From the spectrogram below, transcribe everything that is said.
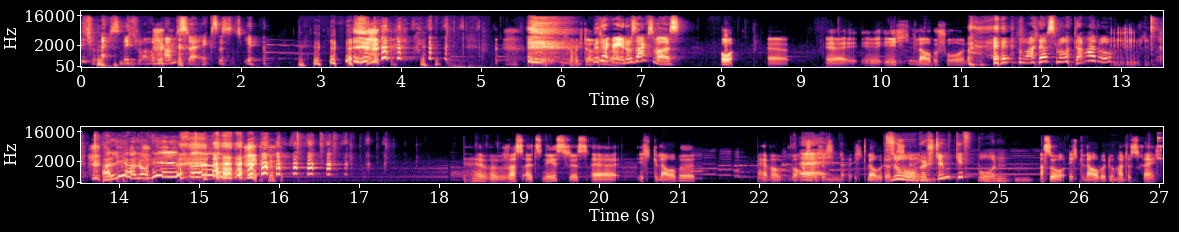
Ich weiß nicht, warum Hamster existieren. Mittag, du sagst was. Oh, äh, äh, ich glaube schon. War das Maudado? Ali, hallo, Hilfe! Was als nächstes? Äh, ich glaube. Hä, wa- warum Äh, soll ich das? Ich glaube, du So, recht. bestimmt Giftboden. Ach so, ich glaube, du hattest recht.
